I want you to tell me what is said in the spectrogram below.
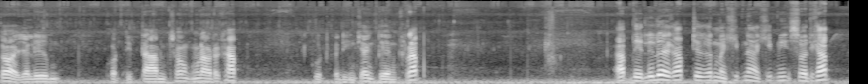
ก็อย่าลืมกดติดตามช่องของเรานะครับ กดกระดิ่งแจ้งเตือนครับ อัปเดตเรื่อยๆครับ เจอกันใหม่คลิปหน้าคลิปนี้ สวัสดีครับ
